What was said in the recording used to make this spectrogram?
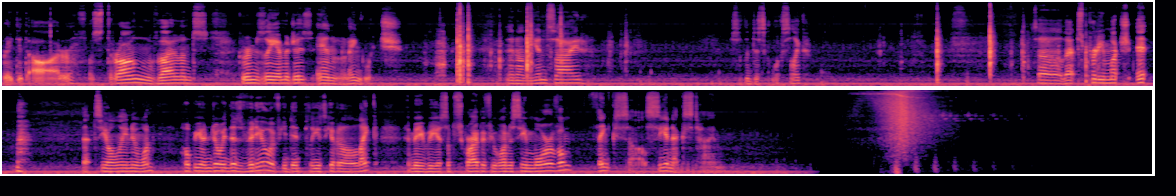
Rated R for strong violence, grimly images, and language. Then on the inside, this is what the disc looks like. So that's pretty much it. That's the only new one. Hope you enjoyed this video. If you did, please give it a like. And maybe a subscribe if you want to see more of them. Thanks. I'll see you next time.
